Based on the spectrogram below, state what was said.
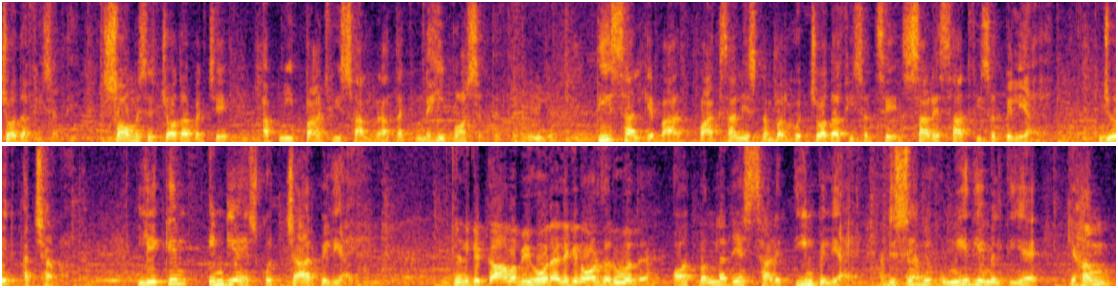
चौदह फ़ीसद थी। सौ में से चौदह बच्चे अपनी पाँचवीं सालगिरह तक नहीं पहुँच सकते थे। तीस साल के बाद पाकिस्तान इस नंबर को चौदह फ़ीसद से साढ़े सात फ़ीसद पर ले आया है जो एक अच्छा बात है। लेकिन इंडिया इसको चार पे ले आया है। यानी कि काम अभी हो रहा है लेकिन और ज़रूरत है। और बांग्लादेश साढ़े तीन पे ले आया है जिससे हमें उम्मीद ये मिलती है कि हम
